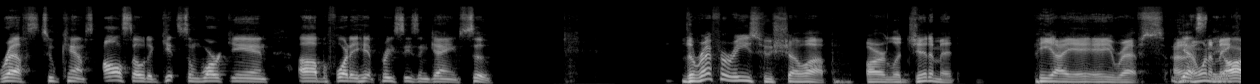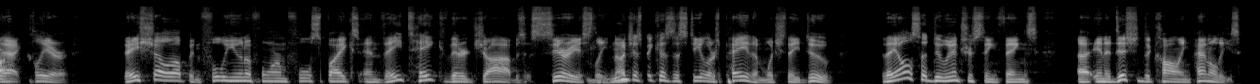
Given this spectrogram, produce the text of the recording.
refs to camps also to get some work in uh, before they hit preseason games too. The referees who show up are legitimate PIAA refs. I- I, want to make are. that clear. They show up in full uniform, full spikes, and they take their jobs seriously, Mm-hmm. not just because the Steelers pay them, which they do. They also do interesting things uh, in addition to calling penalties.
